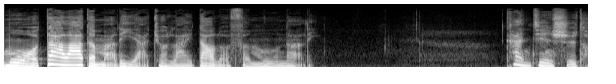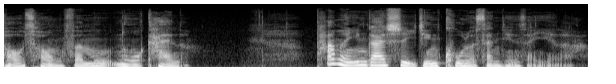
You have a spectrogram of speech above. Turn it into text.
抹大拉的玛利亚就来到了坟墓那里，看见石头从坟墓挪开了，他们应该是已经哭了三天三夜了啦。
